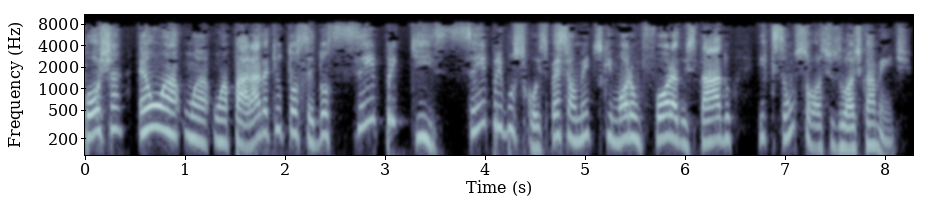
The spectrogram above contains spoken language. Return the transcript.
poxa, é uma, uma, uma parada que o torcedor sempre quis, sempre buscou, especialmente os que moram fora do estado e que são sócios, logicamente.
